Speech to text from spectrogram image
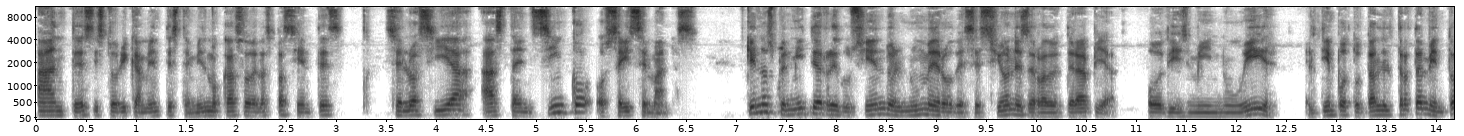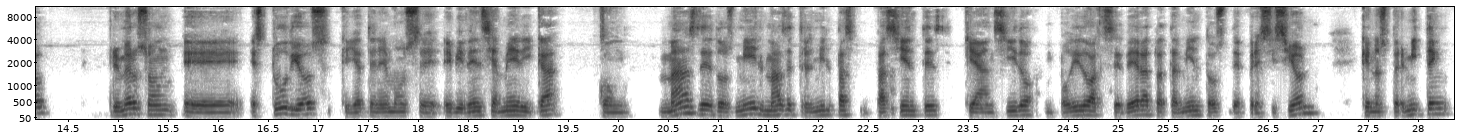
antes, históricamente, este mismo caso de las pacientes, se lo hacía hasta en cinco o seis semanas. ¿Qué nos permite reduciendo el número de sesiones de radioterapia o disminuir el tiempo total del tratamiento? Primero son eh, estudios que ya tenemos eh, evidencia médica con más de 2.000, más de 3.000 pacientes que han sido, han podido acceder a tratamientos de precisión que nos permiten,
